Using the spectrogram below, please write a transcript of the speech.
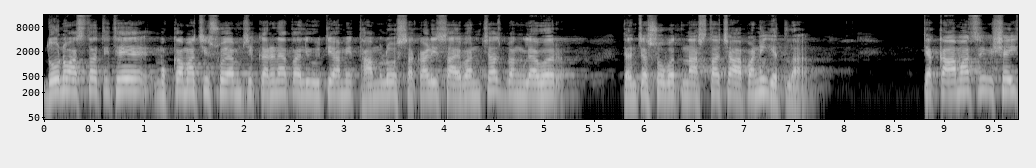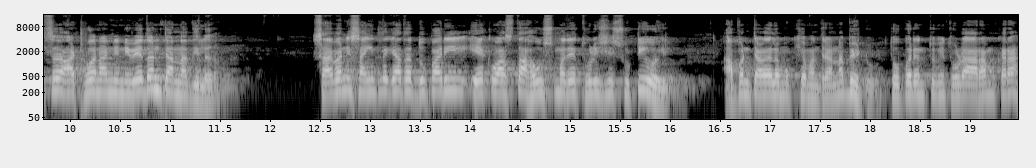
दोन वाजता तिथे मुक्कामाची सोय आमची करण्यात आली होती. आम्ही थांबलो. सकाळी साहेबांच्याच बंगल्यावर त्यांच्यासोबत नाश्ता चहा पाणी घेतला. त्या कामाचं विषयीचं आठवण आणि निवेदन त्यांना दिलं. साहेबांनी सांगितलं की आता दुपारी एक वाजता हाऊसमध्ये थोडीशी सुटी होईल. आपण त्यावेळेला मुख्यमंत्र्यांना भेटू. तोपर्यंत तुम्ही थोडा आराम करा.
